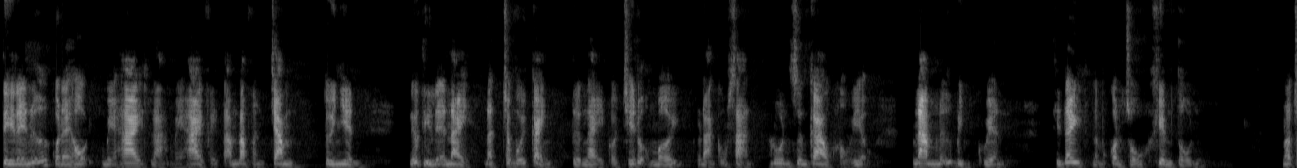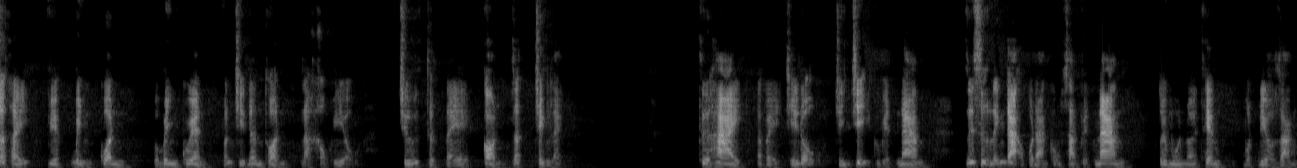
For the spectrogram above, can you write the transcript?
Tỷ lệ nữ của đại hội 12 là 12,85%. Tuy nhiên, nếu tỷ lệ này đặt trong bối cảnh từ ngày có chế độ mới của Đảng Cộng sản luôn dương cao khẩu hiệu nam nữ bình quyền, thì đây là một con số khiêm tốn. Nó cho thấy việc bình quân và bình quyền vẫn chỉ đơn thuần là khẩu hiệu, chứ thực tế còn rất chênh lệch. Thứ hai là về chế độ chính trị của Việt Nam dưới sự lãnh đạo của Đảng Cộng sản Việt Nam, tôi muốn nói thêm một điều rằng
